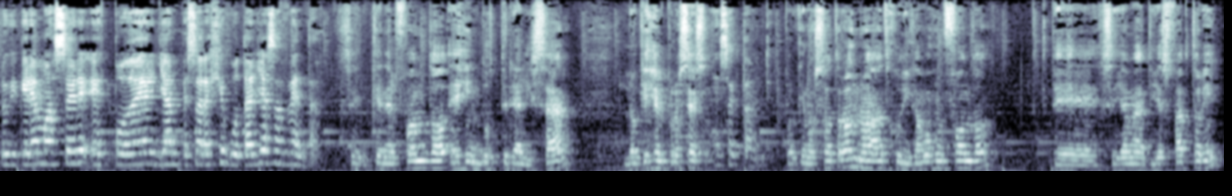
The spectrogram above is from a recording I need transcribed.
lo que queremos hacer es poder ya empezar a ejecutar ya esas ventas. Sí, que en el fondo es industrializar lo que es el proceso. Exactamente. Porque nosotros nos adjudicamos un fondo que se llama TS Factory,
